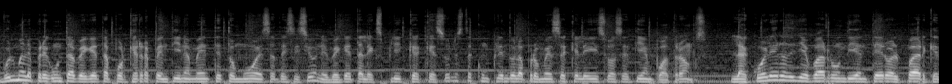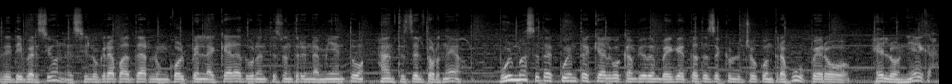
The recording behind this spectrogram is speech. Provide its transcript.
Bulma le pregunta a Vegeta por qué repentinamente tomó esa decisión y Vegeta le explica que solo está cumpliendo la promesa que le hizo hace tiempo a Trunks, la cual era de llevarlo un día entero al parque de diversiones si lograba darle un golpe en la cara durante su entrenamiento antes del torneo. Bulma se da cuenta que algo cambió en Vegeta desde que luchó contra Buu, pero él lo niega.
